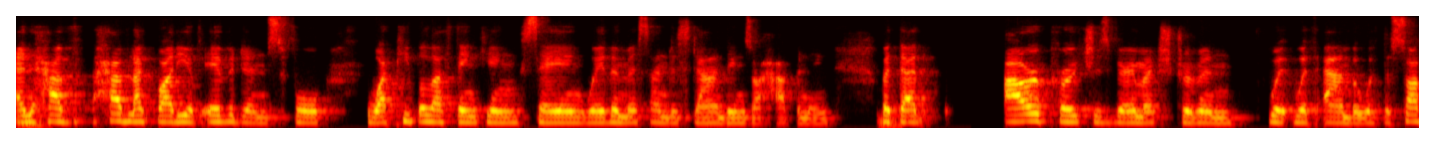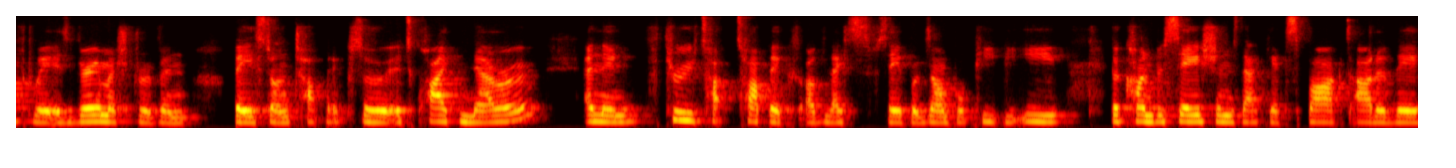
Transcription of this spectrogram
and have have like body of evidence for what people are thinking saying where the misunderstandings are happening. But that our approach is very much driven with, with amber with the software is very much driven based on topic so it's quite narrow. And then through topics of let's say for example ppe the conversations that get sparked out of there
